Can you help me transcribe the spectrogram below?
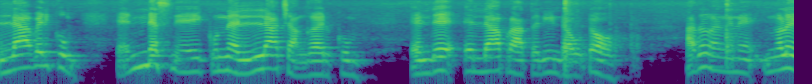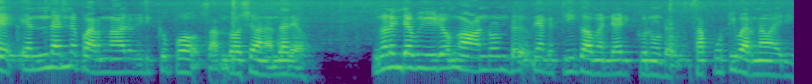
എല്ലാവർക്കും എന്നെ സ്നേഹിക്കുന്ന എല്ലാ ചങ്കാർക്കും എന്റെ എല്ലാ പ്രാർത്ഥനയും ഉണ്ടാവും കേട്ടോ അത് അങ്ങനെ നിങ്ങൾ എന്തെന്നെ പറഞ്ഞാലും എനിക്കിപ്പോൾ സന്തോഷമാണ്. എന്താ പറയുക നിങ്ങൾ എന്റെ വീഡിയോ കാണുന്നുണ്ട് നെഗറ്റീവ് കമന്റ് അടിക്കുന്നുണ്ട്. സപ്പോർട്ടി പറഞ്ഞ മാതിരി.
